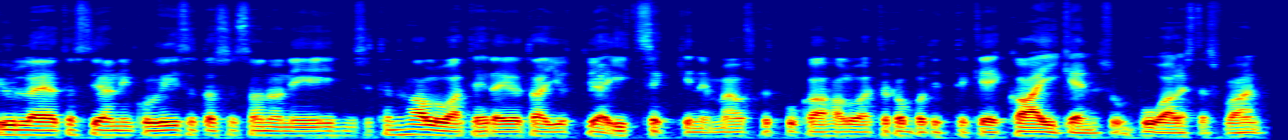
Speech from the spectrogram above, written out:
Kyllä, ja tosiaan niin kuin Liisa tuossa sanoi, niin ihmiset haluaa tehdä jotain juttuja itsekin. En mä usko, että kukaan haluaa, että robotit tekee kaiken sun puolestasi, vaan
